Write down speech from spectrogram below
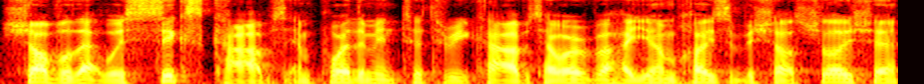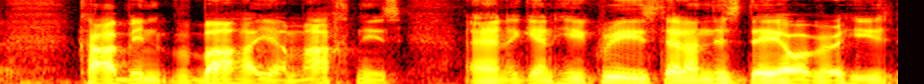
shovel that was six cobs and pour them into three cobs. However, kabin. And again, he agrees that on this day, however, he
